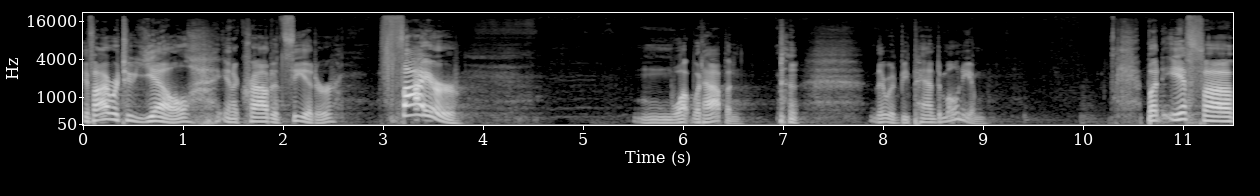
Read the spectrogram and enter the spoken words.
if I were to yell in a crowded theater, fire, mm, what would happen? there would be pandemonium. But if uh,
